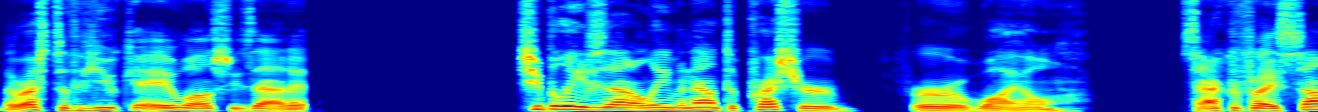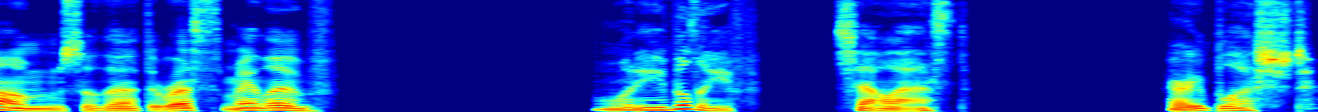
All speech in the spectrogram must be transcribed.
the rest of the UK while she's at it. She believes that'll even out the pressure for a while. Sacrifice some so that the rest may live. What do you believe? Sal asked. Perry blushed.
